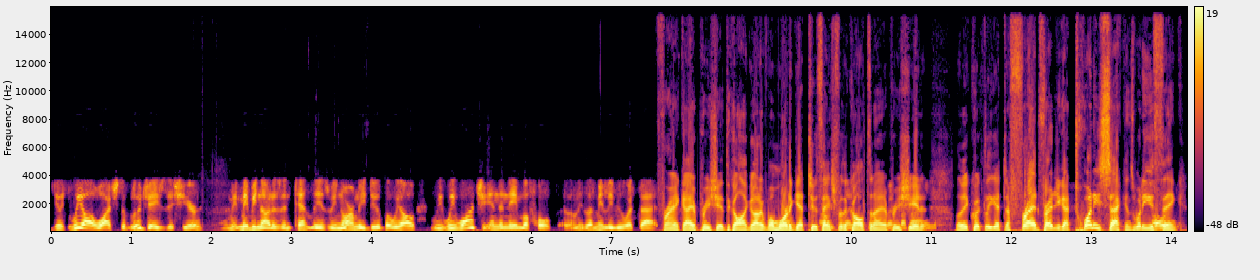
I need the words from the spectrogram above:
you know, we all watch the Blue Jays this year. I mean, maybe not as intently as we normally do, but we all we, we watch in the name of hope. Let me, let me leave you with that. Frank, I appreciate the call. I got one more to get to. Thanks for the call tonight. I appreciate it. Let me quickly get to Fred. Fred, you got 20 seconds. What do you oh, think?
